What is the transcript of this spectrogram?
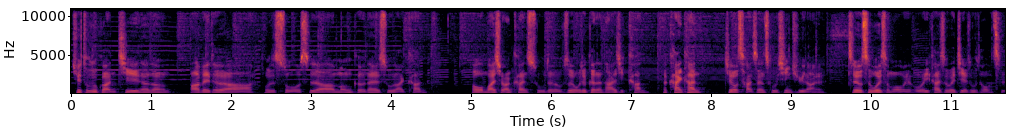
去图书馆借那种巴菲特啊，或者索罗斯啊、蒙格那些书来看。那我蛮喜欢看书的，所以我就跟着他一起看。那看一看，就产生出兴趣来了。这就是为什么我我一开始会接触投资。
